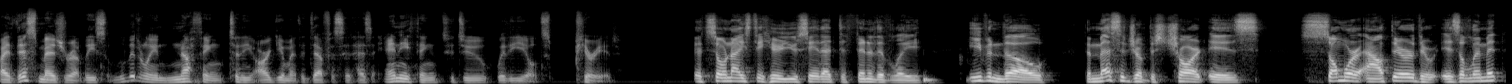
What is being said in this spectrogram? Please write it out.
by this measure at least, literally nothing to the argument the deficit has anything to do with yields, period. It's so nice to hear you say that definitively, even though the message of this chart is somewhere out there, there is a limit.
